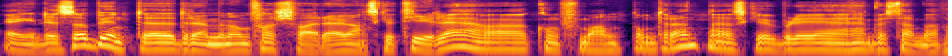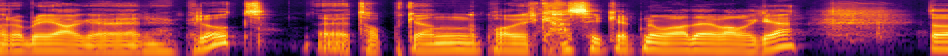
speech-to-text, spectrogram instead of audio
Egentlig så begynte drømmen om Forsvaret ganske tidlig. Jeg var konfirmant omtrent når jeg skulle bli, bestemme meg for å bli jagerpilot. Top Gun påvirka sikkert noe av det valget. Så,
